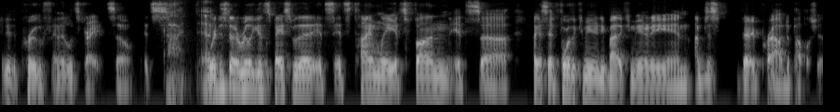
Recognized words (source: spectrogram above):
to do the proof, and it looks great. So it's God, uh, we're just in a really good space with it. It's it's timely. It's fun. It's uh, like I said, for the community by the community, and I'm just very proud to publish it.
